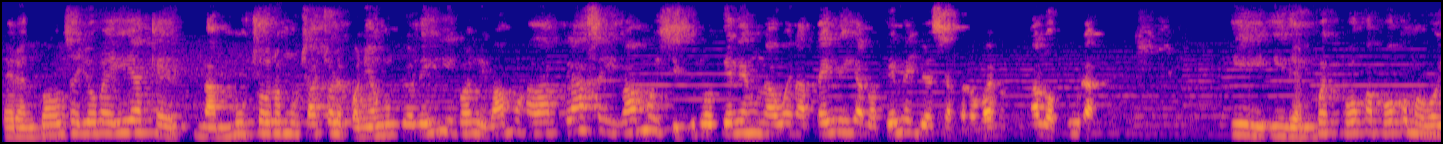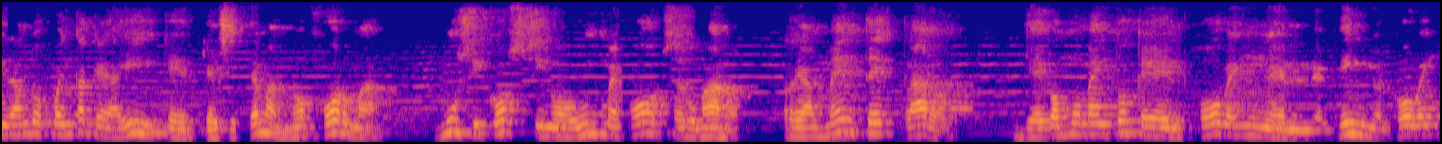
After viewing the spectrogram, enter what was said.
Pero entonces yo veía que muchos de los muchachos le ponían un violín y bueno, y vamos a dar clases y vamos, y si tú no tienes una buena técnica, no tienes, yo decía, pero bueno, es una locura. Y, y, después poco a poco me voy dando cuenta que ahí, que, que el sistema no forma músicos, sino un mejor ser humano. Realmente, claro, llega un momento que el joven, el, el, niño, el joven,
